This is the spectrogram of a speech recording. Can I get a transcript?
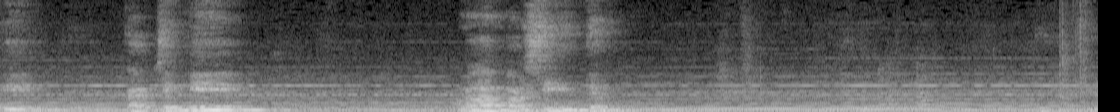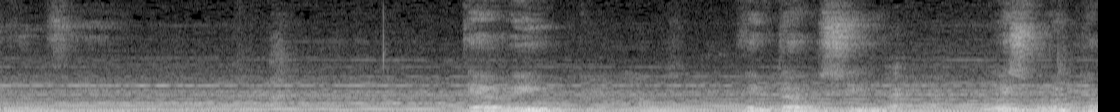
iki kajenge ngelamar sinten? Dewi Fitausi. Wis ngono.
